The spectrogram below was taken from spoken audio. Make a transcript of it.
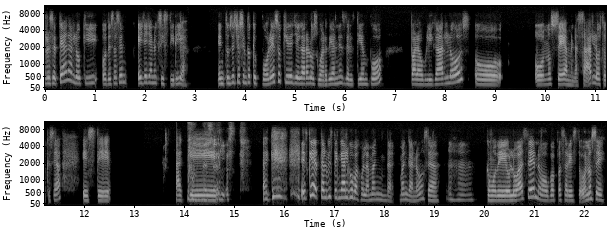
resetean a Loki o deshacen, ella ya no existiría. Entonces yo siento que por eso quiere llegar a los guardianes del tiempo para obligarlos o, o no sé, amenazarlos, lo que sea, este, a que, a que, es que tal vez tenga algo bajo la manga, manga ¿no? O sea, como de o lo hacen o va a pasar esto, o no sé,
